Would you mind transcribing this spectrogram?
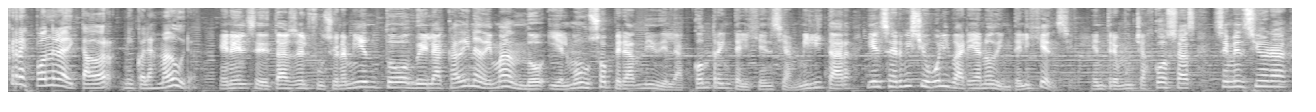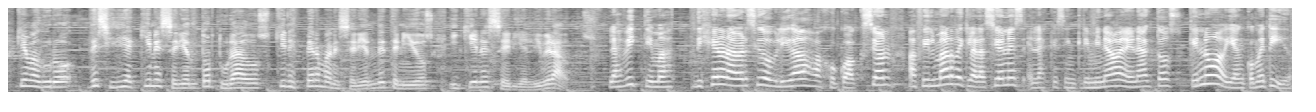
que responden al dictador Nicolás Maduro. En él se detalla el funcionamiento de la cadena de mando y el modus operandi de la contrainteligencia militar y el Servicio Bolivariano de Inteligencia. Entre muchas cosas, se menciona que Maduro decidía quiénes serían torturados, quiénes permanecerían detenidos y quiénes serían liberados. Las víctimas dijeron haber sido obligadas bajo coacción a filmar declaraciones en las que se incriminaban en actos que no habían cometido.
